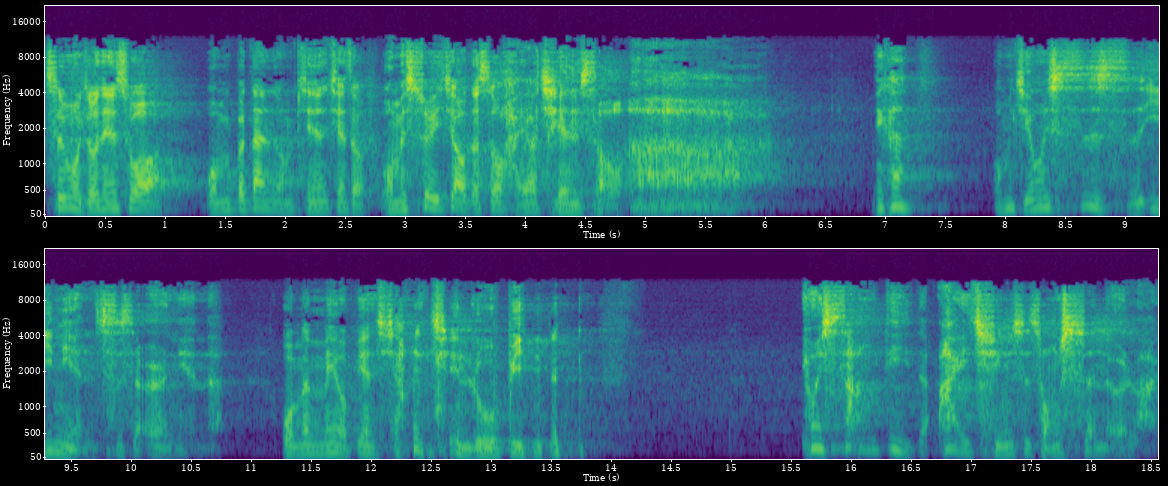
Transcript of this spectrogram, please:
师母昨天说。我们不但我们牵牵手，我们睡觉的时候还要牵手啊！你看，我们结婚四十一年、四十二年了，我们没有变相敬如宾，因为上帝的爱情是从神而来，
